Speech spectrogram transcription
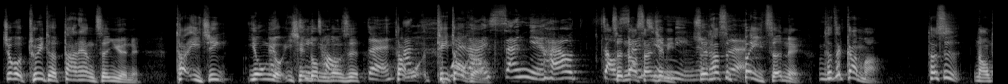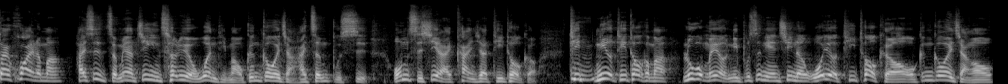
结果 Twitter 大量增援呢，它已经拥有一千多名公司，对，它我 TikTok 未来三年还要增到三三千名，所以它是倍增呢。他在干嘛？他是脑袋坏了吗？还是怎么样？经营策略有问题吗？我跟各位讲，还真不是。我们仔细来看一下 TikTok 哦。T 嗯你有 TikTok 吗？如果没有，你不是年轻人，我有 TikTok 哦。我跟各位讲哦，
